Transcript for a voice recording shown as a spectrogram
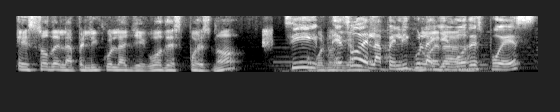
eso de la película llegó después, ¿no? Sí, eso de la película llegó después.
